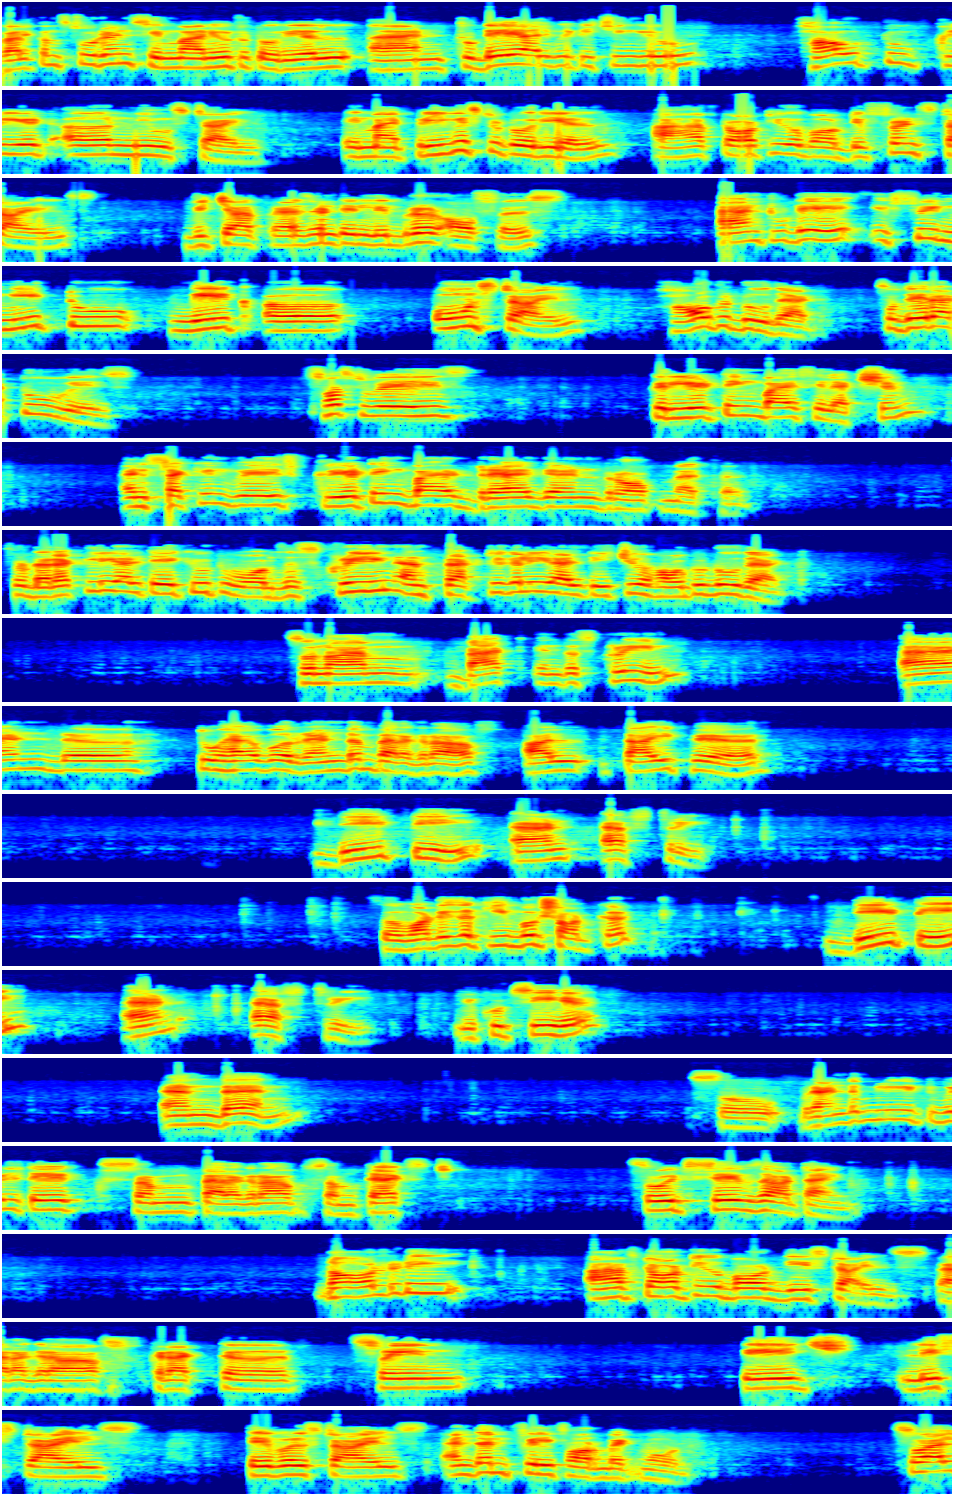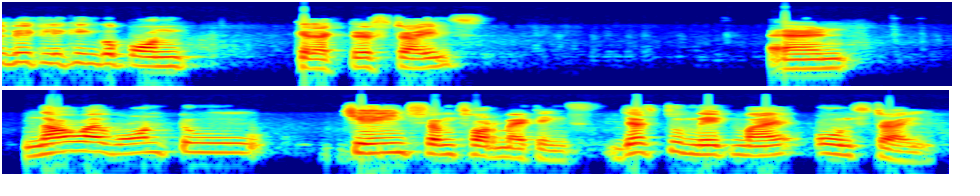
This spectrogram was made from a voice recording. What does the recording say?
Welcome students in my new tutorial and today I'll be teaching you how to create a new style. In my previous tutorial, I have taught you about different styles which are present in LibreOffice and today if we need to make a own style, how to do that? So there are two ways. First way is creating by selection and second way is creating by drag and drop method. So directly I'll take you towards the screen and practically I'll teach you how to do that. So now I'm back in the screen and uh, to have a random paragraph, I'll type here DT and F3. So what is the keyboard shortcut? DT and F3. You could see here and then so randomly it will take some paragraph some text. So it saves our time. Now already i have taught you about these styles paragraph character frame page list styles table styles and then fill format mode. So i'll be clicking upon character styles and now i want to change some formattings just to make my own style.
